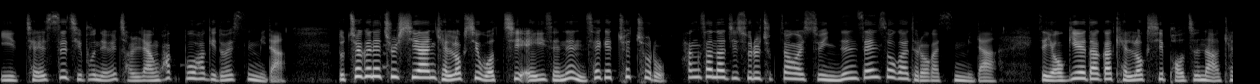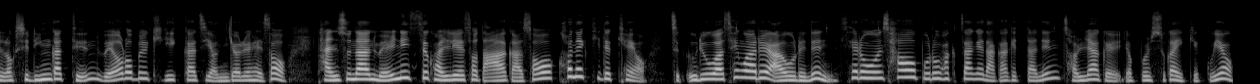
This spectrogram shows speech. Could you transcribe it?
이 젤스 지분을 전량 확보하기도 했습니다. 또 최근에 출시한 갤럭시 워치 8에는 세계 최초로 항산화 지수를 측정할 수 있는 센서가 들어갔습니다. 이제 여기에다가 갤럭시 버즈나 갤럭시 링 같은 웨어러블 기기까지 연결을 해서 단순한 웰니스 관리에서 나아가서 커넥티드 케어, 즉 의료와 생활을 아우르는 새로운 사업으로 확장해 나가겠다는 전략을 엿볼 수가 있겠고요.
